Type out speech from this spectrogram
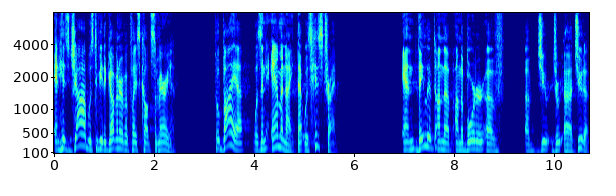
and his job was to be the governor of a place called Samaria. Tobiah was an Ammonite, that was his tribe. And they lived on the, on the border of, of Ju, uh, Judah.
